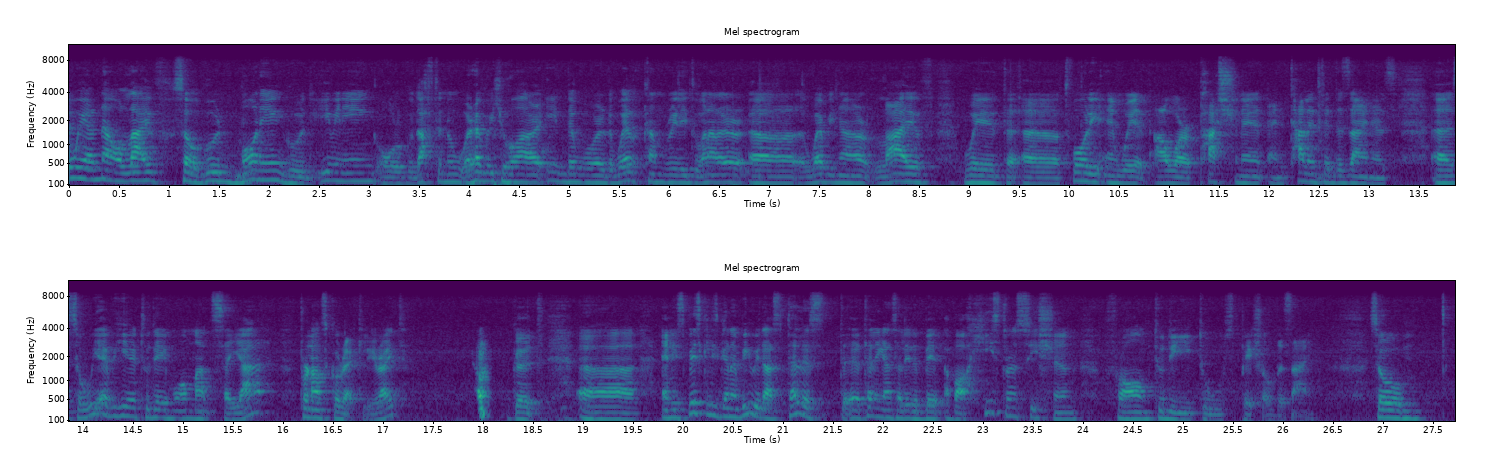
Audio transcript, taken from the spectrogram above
and we are now live. So good morning, good evening, or good afternoon, wherever you are in the world. Welcome really to another uh, webinar live with uh, Tvori and with our passionate and talented designers. Uh, so we have here today Mohammad Sayyar, pronounced correctly, right? Good. Uh, and he's basically going to be with us, tell us, uh, telling us a little bit about his transition from 2D to spatial design. So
